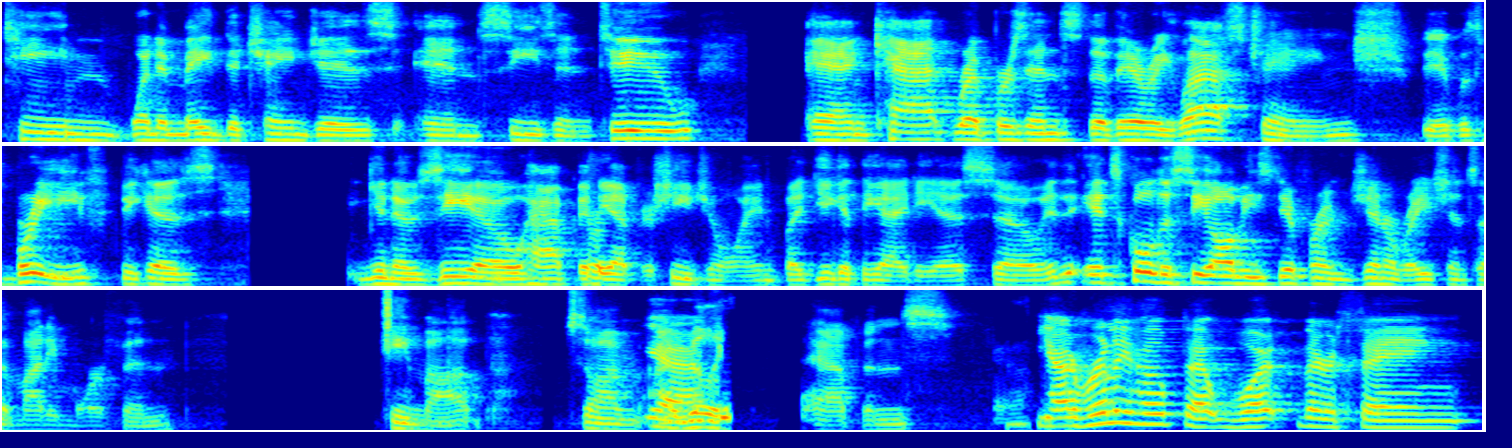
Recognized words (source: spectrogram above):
team when it made the changes in season two. And Kat represents the very last change. It was brief because, you know, Zeo happened after she joined, but you get the idea. So it, it's cool to see all these different generations of Mighty Morphin team up. So I'm I really happens. Yeah, I really hope that what they're saying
